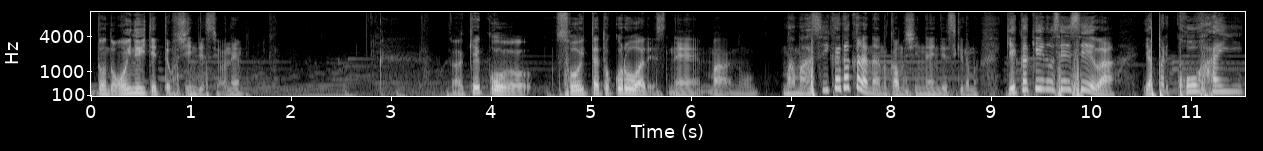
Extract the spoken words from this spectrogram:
どんどん追い抜いていってほしいんですよね。結構そういったところはですね、まあ、あのまあ麻酔科だからなのかもしれないんですけども外科系の先生はやっぱり後輩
